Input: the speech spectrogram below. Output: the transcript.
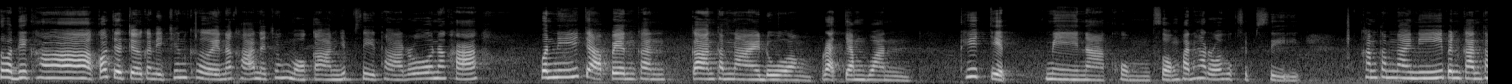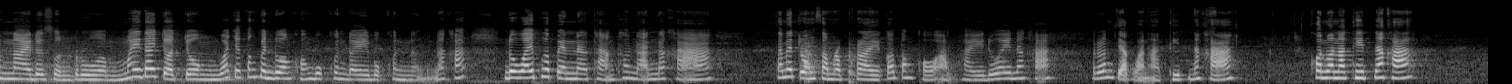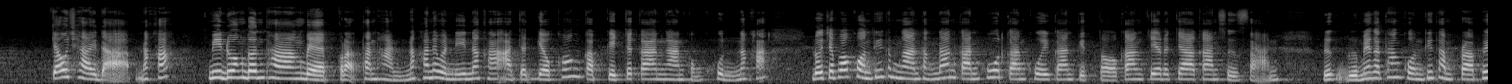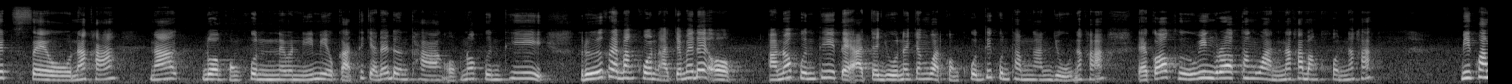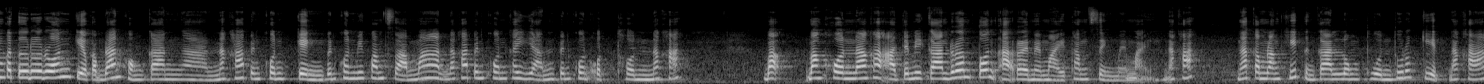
สวัสดีค่ะ ก็จะเจอกันอีกเช่นเคยนะคะ ในช่วงหมอการยิปซีทาโร่นะคะ วันนี้จะเป็นการการทำนายดวงประจำวันที่ 7 มีนาคม 2564 คำทำนายนี้เป็นการทำนายโดยส่วนรวม ไม่ได้จาะจงว่าจะต้องเป็นดวงของบุคคลใดบุคคลหนึ่งนะคะ ดูไว้เพื่อเป็นแนวทางเท่านั้นนะคะ ถ้าไม่ตรงสำหรับใครก็ต้องขออภัยด้วยนะคะ เริ่มจากวันอาทิตย์นะคะ คนวันอาทิตย์นะคะ เจ้าชายดาบนะคะ มีดวงเดินทางแบบกระทันหันนะคะ ในวันนี้นะคะ อาจจะเกี่ยวข้องกับกิจการงานของคุณนะคะ โดยเฉพาะคนที่ทำงานทางด้านการพูดการคุยการติดต่อการเจรจาการสื่อสาร หรือหรือแม้กระทั่งคนที่ทำประเภทเซลล์นะคะนะดวงของคุณในวันนี้มีโอกาสที่จะได้เดินทางออกนอกพื้นที่ หรือใครบางคนอาจจะไม่ได้ออกอนอกพื้นที่แต่อาจจะอยู่ในจังหวัดของคุณที่คุณทำงานอยู่นะคะ แต่ก็คือวิ่งรอบทั้งวันนะคะบางคนนะคะ มีความกระตือรือร้นเกี่ยวกับด้านของการงานนะคะ เป็นคนเก่ง เป็นคนมีความสามารถนะคะ เป็นคนขยัน เป็นคนอดทนนะคะบบางคนนะคะอาจจะมีการเริ่มต้นอะไรใหม่ ๆทำสิ่งใหม่ ๆ นะคะนะกำลังคิดถึงการลงทุนธุรกิจนะคะ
